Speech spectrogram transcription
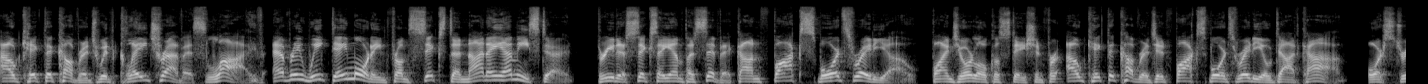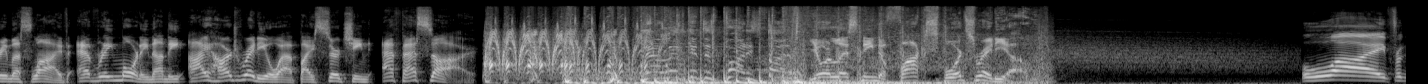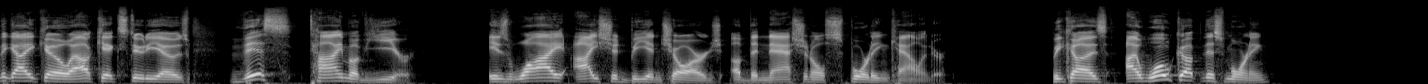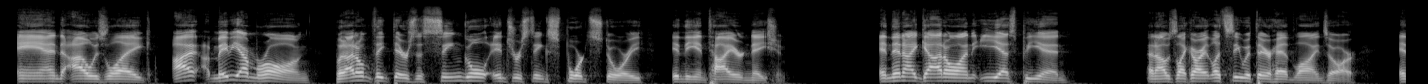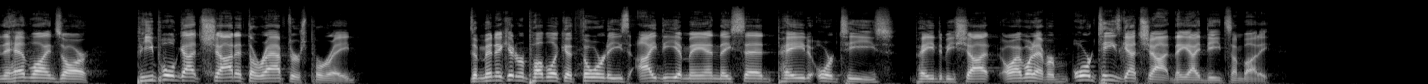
Outkick the coverage with Clay Travis live every weekday morning from 6 to 9 a.m. Eastern, 3 to 6 a.m. Pacific on Fox Sports Radio. Find your local station for Outkick the coverage at foxsportsradio.com or stream us live every morning on the iHeartRadio app by searching FSR. Now let's get this party started. You're listening to Fox Sports Radio. live from the Geico Outkick Studios. This time of year is why I should be in charge of the national sporting calendar. Because I woke up this morning and I was like, I maybe I'm wrong, but I don't think there's a single interesting sports story in the entire nation. And then I got on ESPN and I was like, all right, let's see what their headlines are. And the headlines are people got shot at the Raptors parade. Dominican Republic authorities ID a man they said paid Ortiz, paid to be shot, or whatever. Ortiz got shot they ID'd somebody.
